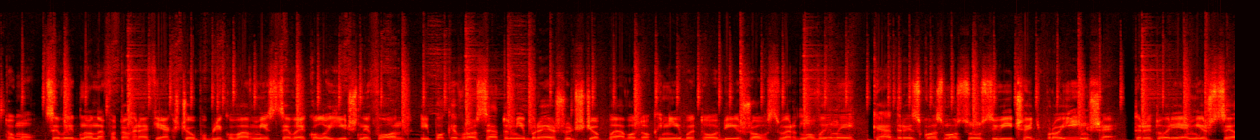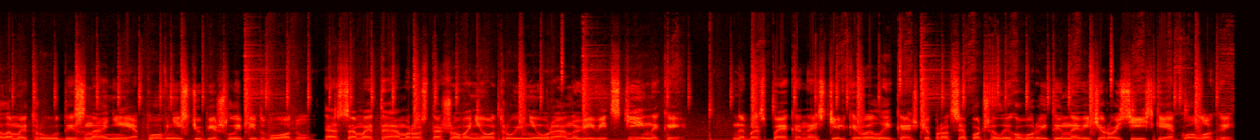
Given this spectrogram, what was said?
Росатому. Це видно на фотографіях, що опублікував місцевий екологічний фонд. І поки в Росатомі брешуть, що паводок нібито обійшов свердловини, кадри з космосу свідчать про інше. Територія між селами Труд і Знанія повністю пішли під воду, а саме там розташовані отруйні уранові відстійники. Небезпека настільки велика, що про це почали говорити навіть російські екологи.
